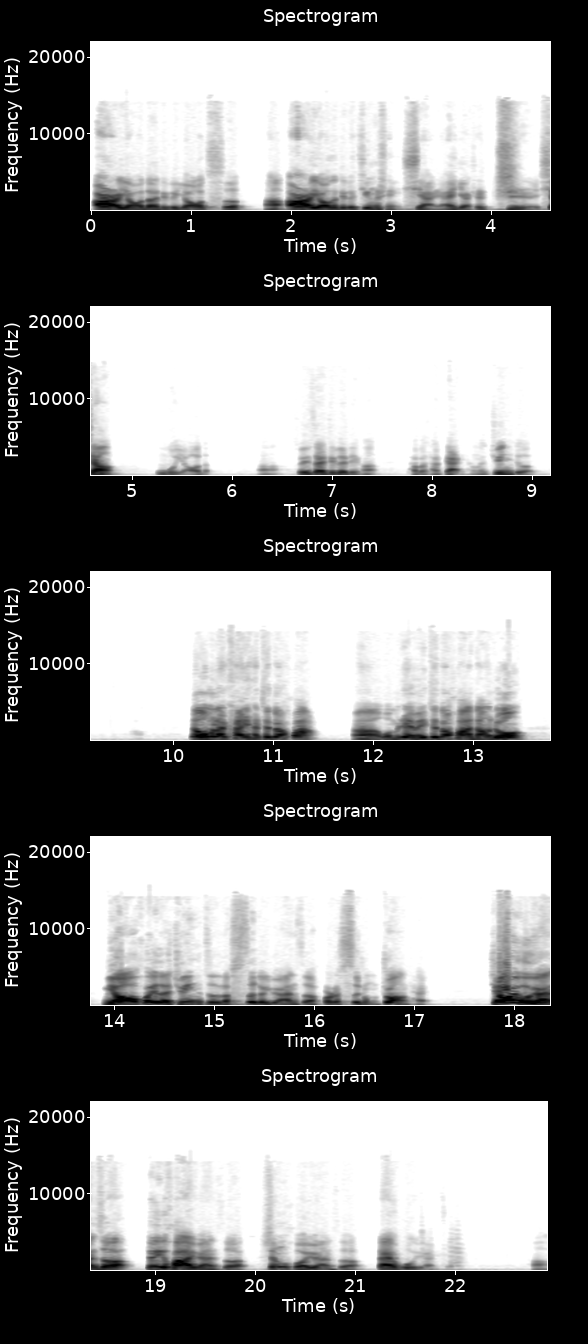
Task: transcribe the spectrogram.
二爻的这个爻辞啊，二爻的这个精神显然也是指向五爻的啊，所以在这个地方他把它改成了君德。那我们来看一下这段话啊，我们认为这段话当中描绘了君子的四个原则或者四种状态：交友原则、对话原则、生活原则、待物原则啊。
